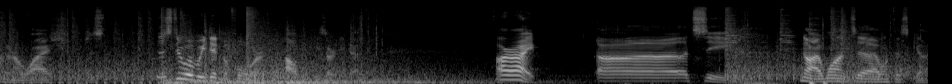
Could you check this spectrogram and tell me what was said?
I don't know why I should just, just do what we did before. Oh, he's already dead. All right. Uh, let's see. No, I want, uh, I want this gun.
